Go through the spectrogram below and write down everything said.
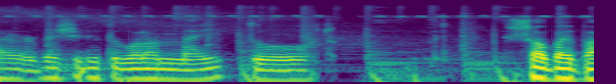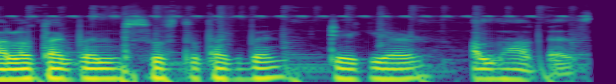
আর বেশি কিছু বলার নাই, তো সবাই ভালো থাকবেন, সুস্থ থাকবেন টেক কেয়ার আল্লাহ হাফেজ।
